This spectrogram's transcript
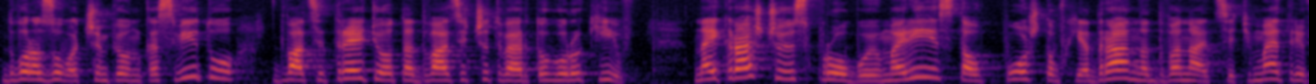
дворазова чемпіонка світу 23 та 24 років. Найкращою спробою Марії став поштовх ядра на 12 метрів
